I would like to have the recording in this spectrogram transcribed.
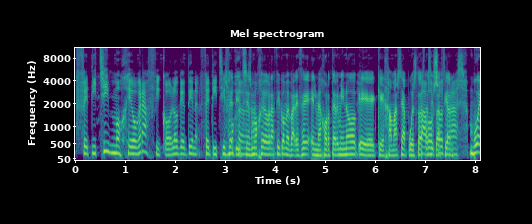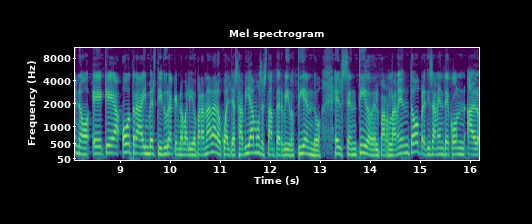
fetichismo geográfico, lo que tiene. Fetichismo, Fetichismo geográfico me parece el mejor término que, que jamás se ha puesto a esta situación. Bueno, eh, que otra investidura que no valió para nada, lo cual ya sabíamos, están pervirtiendo el sentido del Parlamento, precisamente con al-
